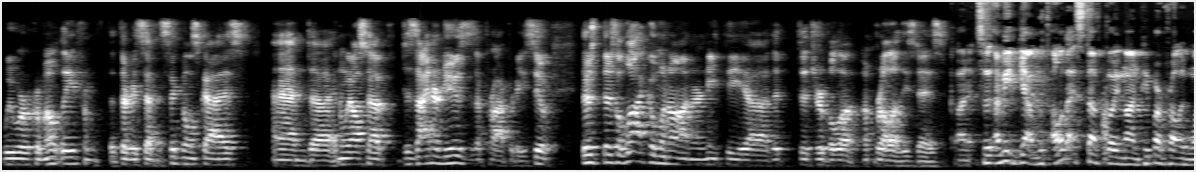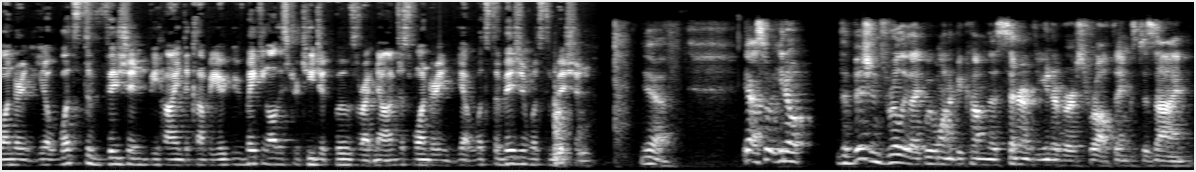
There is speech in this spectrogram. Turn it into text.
we work remotely from the 37 Signals guys, and uh, and we also have Designer News as a property. So there's there's a lot going on underneath the uh, the, the Dribbble umbrella these days. Got it. So I mean, yeah, with all that stuff going on, people are probably wondering, you know, what's the vision behind the company? You're, you're making all these strategic moves right now. I'm just wondering, yeah, what's the vision? What's the mission? Yeah, yeah. So you know, the vision's really like we want to become the center of the universe for all things design.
